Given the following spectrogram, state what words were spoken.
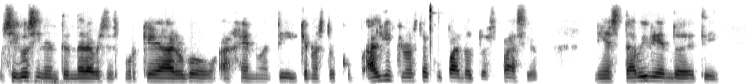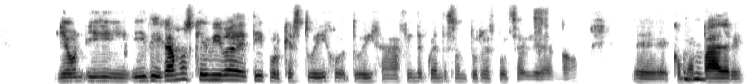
sigo sin entender a veces por qué algo ajeno a ti, que no está alguien que no está ocupando tu espacio, ni está viviendo de ti, y, y, digamos que viva de ti porque es tu hijo o tu hija, a fin de cuentas son tu responsabilidad, ¿no? Eh, como padre,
